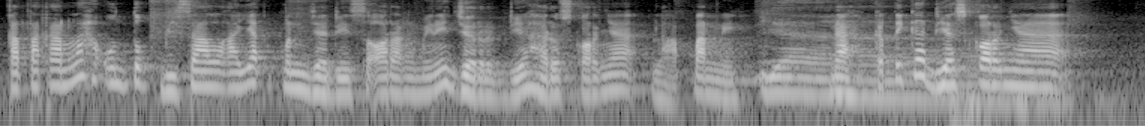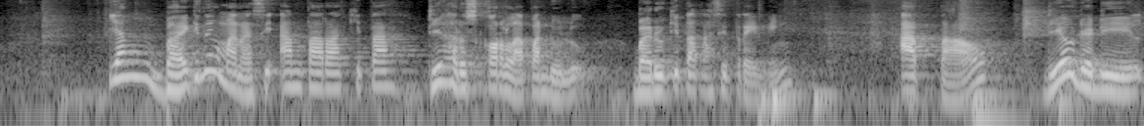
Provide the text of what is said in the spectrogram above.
Katakanlah untuk bisa layak menjadi seorang manajer dia harus skornya 8 nih. Iya. Nah, ketika dia skornya yang baik itu yang mana sih antara kita dia harus skor 8 dulu baru kita kasih training atau dia udah di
